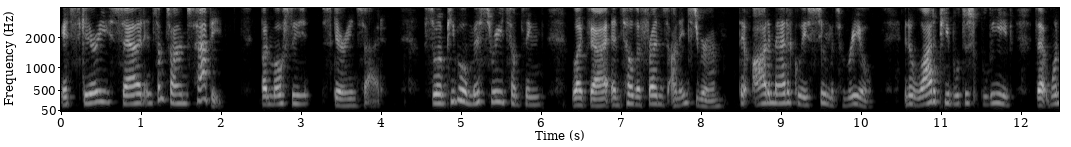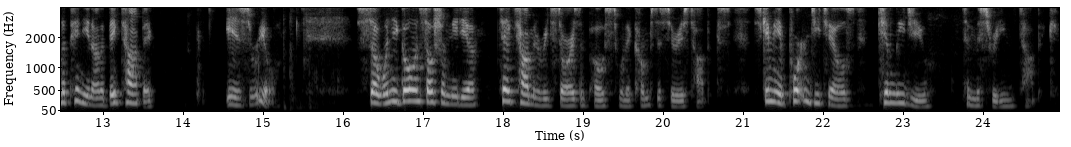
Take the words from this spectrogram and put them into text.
It's scary, sad, and sometimes happy, but mostly scary and sad. So when people misread something like that and tell their friends on Instagram, they automatically assume it's real. And a lot of people just believe that one opinion on a big topic is real. So when you go on social media, take time and read stories and posts when it comes to serious topics. Skimming important details can lead you to misreading the topic.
